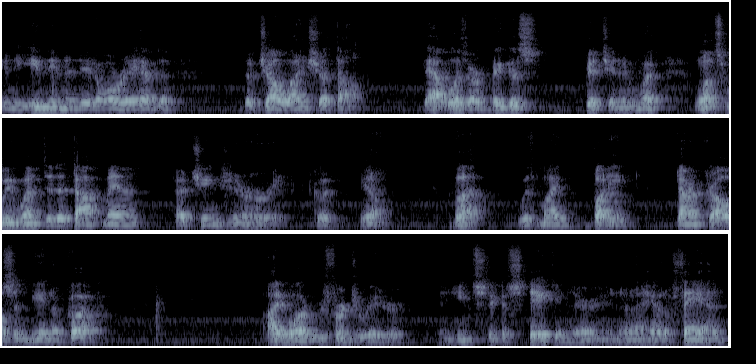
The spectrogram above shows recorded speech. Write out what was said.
in the evening and they'd already have the, the chow line shut down. That was our biggest bitching. And what, once we went to the top man, that changed in a hurry, Good. you know. But with my buddy, Don Carlson, being a cook, I bought a refrigerator and he'd stick a steak in there and then I had a fan.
